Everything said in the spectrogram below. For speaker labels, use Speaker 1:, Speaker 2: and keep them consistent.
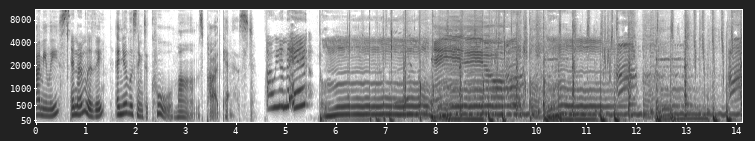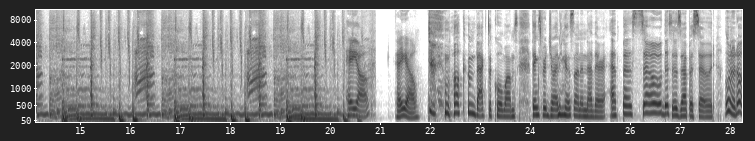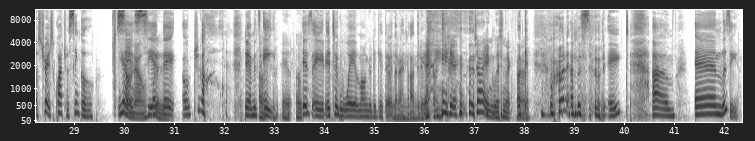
Speaker 1: I'm Elise,
Speaker 2: And I'm Lizzie.
Speaker 1: and you're listening to Cool Moms Podcast.
Speaker 2: Are we on the air?
Speaker 1: Hey, y'all.
Speaker 2: Hey, y'all.
Speaker 1: Welcome back to Cool Moms. Thanks for joining us on another episode. This is episode uno, dos, tres, cuatro, cinco,
Speaker 2: You don't
Speaker 1: seis,
Speaker 2: know.
Speaker 1: Siete, ocho. Damn, it's eight.
Speaker 2: eh, oh.
Speaker 1: It's eight. It took way longer to get there than I thought that it was going to.
Speaker 2: Try English next time.
Speaker 1: Okay. We're on episode eight. Um, and Lizzie,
